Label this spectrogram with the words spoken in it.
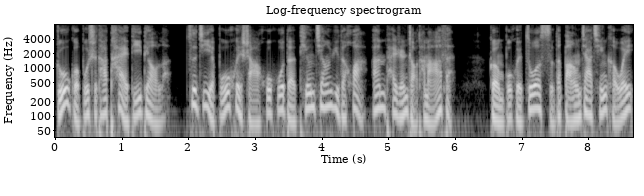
如果不是他太低调了，自己也不会傻乎乎的听江玉的话，安排人找他麻烦，更不会作死的绑架秦可薇。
